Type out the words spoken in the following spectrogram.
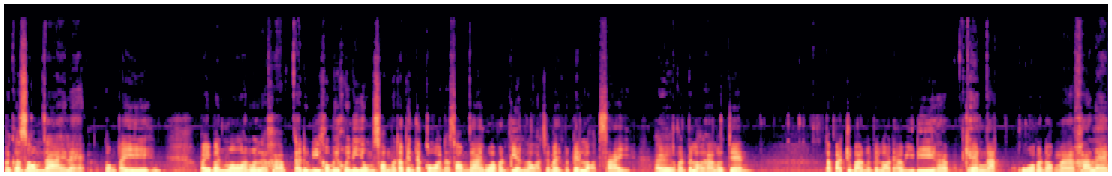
มันก็ซ่อมได้แหละ ต้องไปไปบ้านหม้อนู่นแหละครับ แต่เดี๋ยวนี้เขาไม่ค่อยนิยมซ่อมกันถ้าเป็นแต่ก่อนนะซ่อมได้เพราะว่ามันเปลี่ยนหลอดใช่ไหมมันเป็นหลอดไส้ เออ มันเป็นหลอดฮาโลเจน แต่ปัจจุบันมันเป็นหลอด LED ครับ แค่งัดหัวมันออกมาค่าแรง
